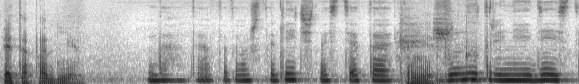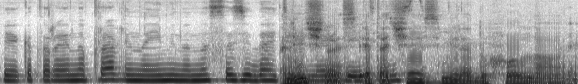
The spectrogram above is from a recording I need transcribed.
Это подмен. Да, да, потому что личность — это Конечно. внутреннее действие, которое направлено именно на созидательную Личность — это часть мира духовного. Да.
